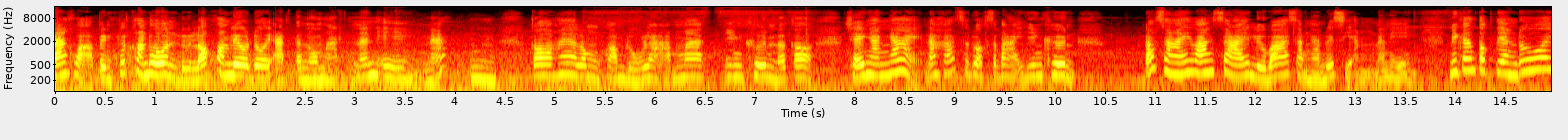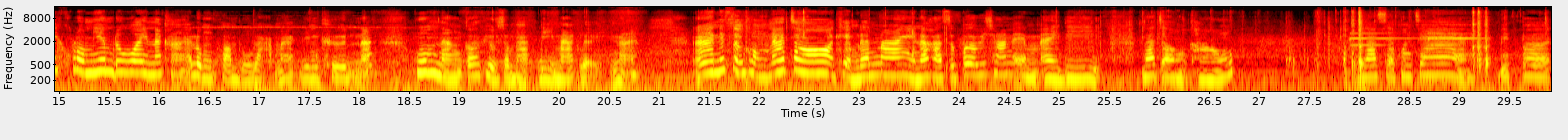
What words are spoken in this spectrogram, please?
ด้านขวาเป็นค u ดคอนโทรลหรือล็อกความเร็วโดยอัตโนมัตินั่นเองนะอืมก็ให้อารมณ์ความหรูหรามากยิ่งขึ้น แล้วก็ใช้งานง่ายนะคะ สะดวกสบายยิ่งขึ้น รับซ้ายวางซ้ายหรือว่าสั่งงานด้วยเสียงนั่นเอง มีการตกแต่งด้วยโครเมียมด้วยนะคะอารมณ์ความหรูหรามากยิ่งขึ้นนะหุ้มหนังก็ผิวสัมผัสดีมากเลยนะอ่าในส่วนของหน้าจอเข็มเลื่อนไม้นะคะ Super Vision MID หน้าจอของเขาเวลาเสียบกุญแจบิดเปิด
